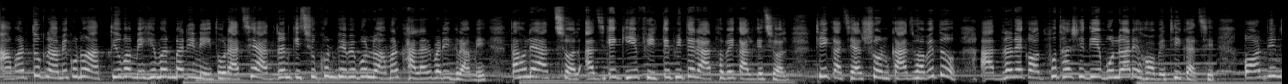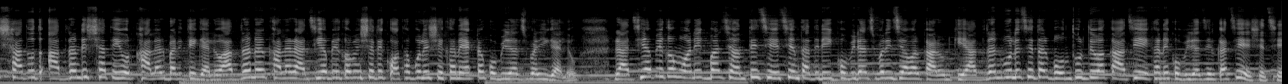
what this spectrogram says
আমার তো গ্রামে কোনো আত্মীয় বা মেহমান বাড়ি নেই। তোর আছে? আদনান কিছুক্ষণ ভেবে বলল, আমার খালার বাড়ি গ্রামে। তাহলে আজ চল। আজকে গিয়ে ফিরতে ফিরতে রাত হবে, কালকে চল। ঠিক আছে, আর শোন, কাজ হবে তো? আদনান এক অদ্ভুত হাসি দিয়ে বলল, আরে, হবে, ঠিক আছে। পরদিন সাদত আদনানের সাথে ওর খালার বাড়িতে গেল। আদনান আর খালা রাজিয়া বেগমের সাথে কথা বলে সেখানে একটা কবিরাজ বাড়ি গেল। রাজিয়া বেগম অনেকবার জানতে চেয়েছেন তাদের এই কবিরাজ বাড়ি যাওয়ার কারণ কি। আদনান বলেছে, তার বন্ধুর দেওয়া কাজে এখানে কবিরাজের কাছে এসেছে।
